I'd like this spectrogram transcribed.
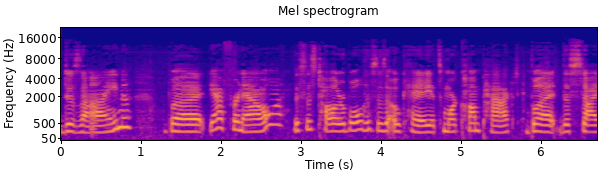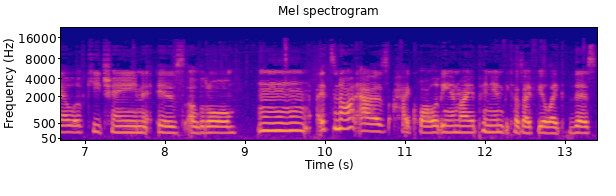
design. But yeah, for now, this is tolerable. This is okay. It's more compact, but the style of keychain is a little Mm, it's not as high quality in my opinion because I feel like this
